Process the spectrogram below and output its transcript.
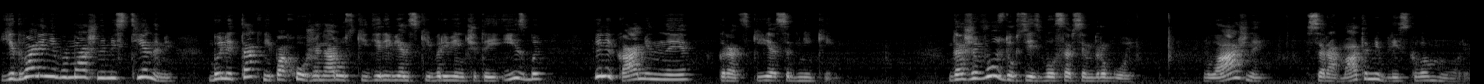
едва ли не бумажными стенами были так не похожи на русские деревенские бревенчатые избы или каменные городские особняки. Даже воздух здесь был совсем другой, влажный, с ароматами близкого моря.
